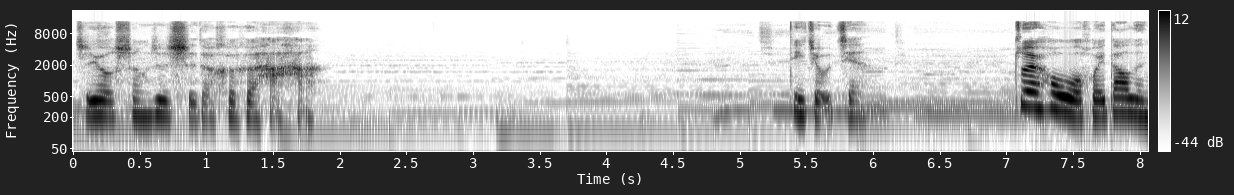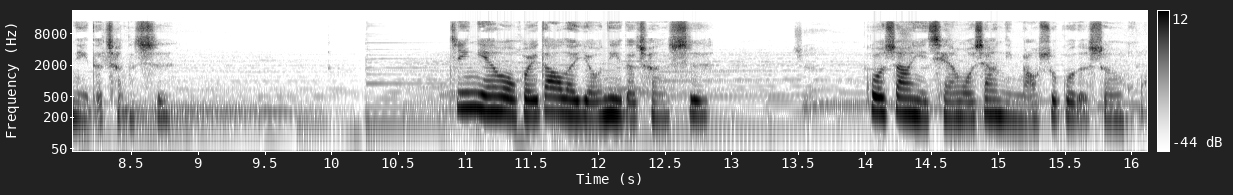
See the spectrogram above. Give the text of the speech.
只有生日时的呵呵哈哈。第九件，最后我回到了你的城市。今年我回到了有你的城市，过上以前我向你描述过的生活。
